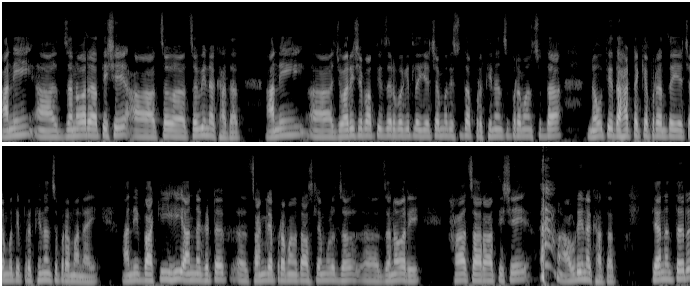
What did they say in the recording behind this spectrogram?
आणि जनावरं अतिशय च चव चवीनं खातात. आणि ज्वारीच्या बाबतीत जर बघितलं याच्यामध्ये सुद्धा प्रथिनांचं प्रमाण सुद्धा नऊ ते दहा टक्क्यापर्यंत याच्यामध्ये प्रथिनांचं प्रमाण आहे. आणि बाकीही अन्नघटक चांगल्या प्रमाणात असल्यामुळं ज जनावरे हा चारा अतिशय आवडीनं खातात. त्यानंतर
